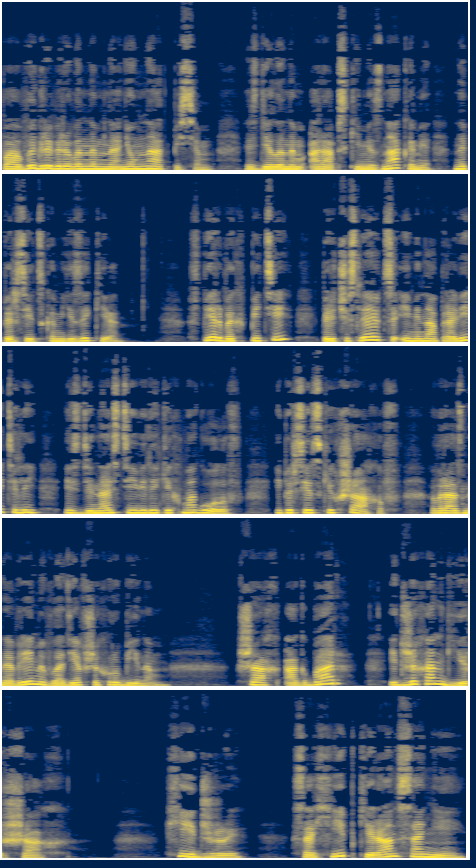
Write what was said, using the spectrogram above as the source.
по выгравированным на нем надписям, сделанным арабскими знаками на персидском языке. В первых пяти перечисляются имена правителей из династии великих моголов и персидских шахов, в разное время владевших рубином: Шах Акбар и Джихангир Шах, Хиджры, Сахиб Киран Сани,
